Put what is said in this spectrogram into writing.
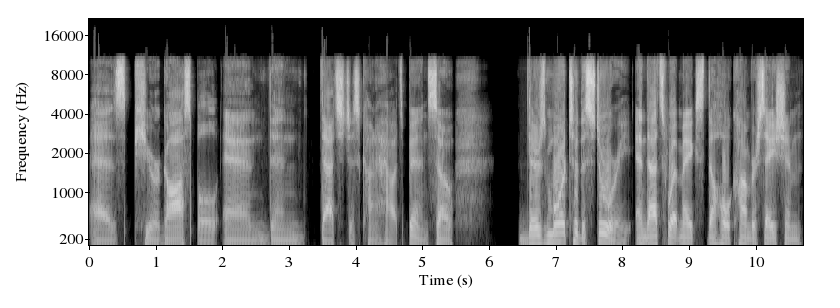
as pure gospel, and then that's just kind of how it's been. So, there's more to the story, and that's what makes the whole conversation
